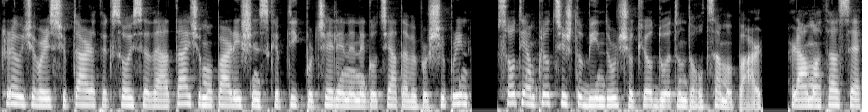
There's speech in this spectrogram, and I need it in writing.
kreu i qeverisë shqiptare theksoi se dhe ata që më parë ishin skeptikë për çeljen e negociatave për Shqipërinë, sot janë plotësisht të bindur që kjo duhet të ndodhë sa më parë. Rama tha se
